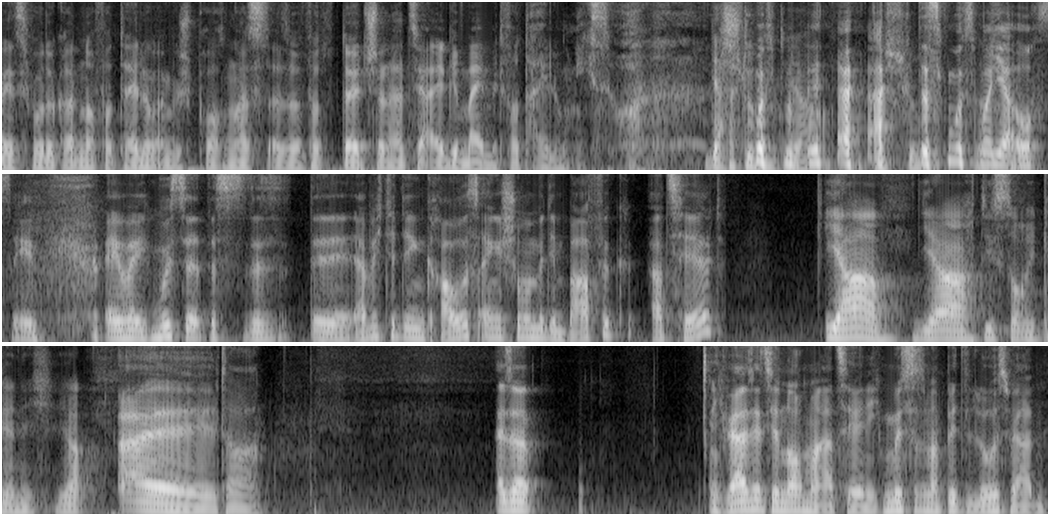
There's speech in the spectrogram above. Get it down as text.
jetzt wo du gerade noch Verteilung angesprochen hast, also Deutschland hat es ja allgemein mit Verteilung nicht so. Das stimmt, ja. Das, stimmt, das muss man das ja auch sehen. Ey, ich muss ja, das, das, äh, habe ich dir den Graus eigentlich schon mal mit dem BAföG erzählt? Ja, ja, die Story kenne ich, ja. Alter. Also, ich werde es jetzt hier nochmal erzählen. Ich muss das mal bitte loswerden.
